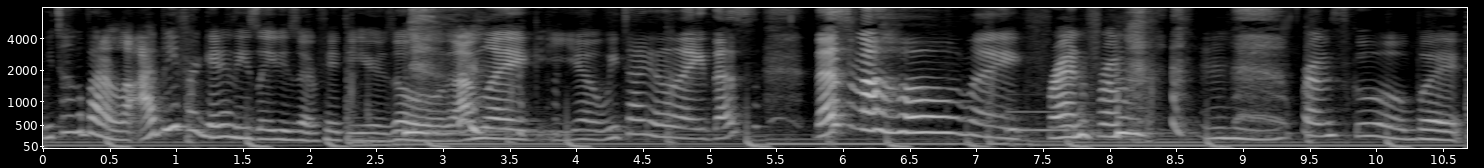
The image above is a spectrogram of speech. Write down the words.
we talk about a lot. I'd be forgetting these ladies are 50 years old. I'm like, yo, we talking like that's that's my whole like friend from mm-hmm. from school. But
